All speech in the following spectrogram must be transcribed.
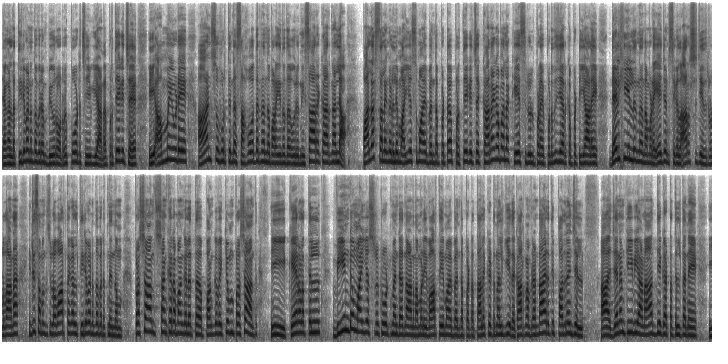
ഞങ്ങളുടെ തിരുവനന്തപുരം ബ്യൂറോ റിപ്പോർട്ട് ചെയ്യുകയാണ്. പ്രത്യേകിച്ച് ഈ അമ്മയുടെ ആൺ സുഹൃത്തിന്റെ സഹോദരൻ എന്ന് പറയുന്നത് ഒരു നിസാരക്കാരനല്ല പല സ്ഥലങ്ങളിലും ഐ എസുമായി ബന്ധപ്പെട്ട് പ്രത്യേകിച്ച് കനകമല കേസിലുൾപ്പെടെ പ്രതി ചേർക്കപ്പെട്ട ഇയാളെ ഡൽഹിയിൽ നിന്ന് നമ്മുടെ ഏജൻസികൾ അറസ്റ്റ് ചെയ്തിട്ടുള്ളതാണ്. ഇത് സംബന്ധിച്ചുള്ള വാർത്തകൾ തിരുവനന്തപുരത്ത് നിന്നും പ്രശാന്ത് ശങ്കരമംഗലത്ത് പങ്കുവയ്ക്കും. പ്രശാന്ത് ഈ കേരളത്തിൽ വീണ്ടും ഐ എസ് റിക്രൂട്ട്മെന്റ് എന്നാണ് നമ്മൾ ഈ വാർത്തയുമായി ബന്ധപ്പെട്ട തലക്കെട്ട് നൽകിയത്. കാരണം രണ്ടായിരത്തി പതിനഞ്ചിൽ ജനം ടി വിയാണ് ആദ്യഘട്ടത്തിൽ തന്നെ ഈ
